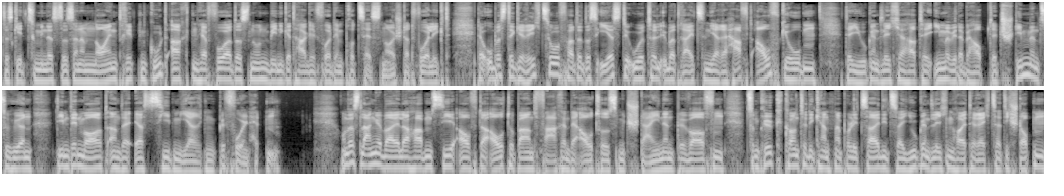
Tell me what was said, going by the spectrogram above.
Das geht zumindest aus einem neuen dritten Gutachten hervor, das nun wenige Tage vor dem Prozess Neustadt vorliegt. Der oberste Gerichtshof hatte das erste Urteil über 13 Jahre Haft aufgehoben. Der Jugendliche hatte immer wieder behauptet, Stimmen zu hören, die ihm den Mord an der erst Siebenjährigen befohlen hätten. Und aus Langeweile haben sie auf der Autobahn fahrende Autos mit Steinen beworfen. Zum Glück konnte die Kärntner Polizei die zwei Jugendlichen heute rechtzeitig stoppen,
